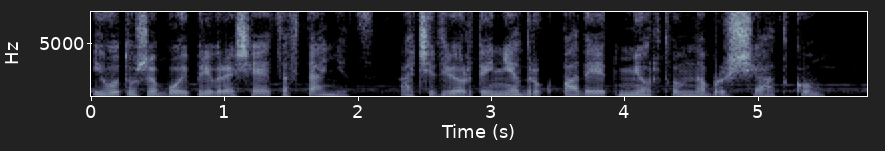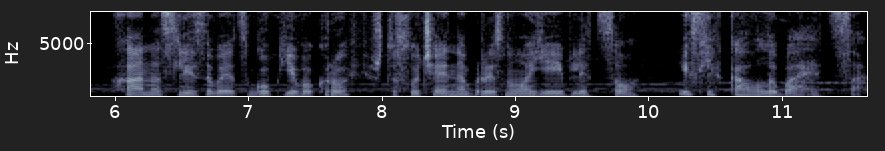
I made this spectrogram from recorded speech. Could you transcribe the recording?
И вот уже бой превращается в танец, а четвертый недруг падает мертвым на брусчатку. Хана слизывает с губ его кровь, что случайно брызнула ей в лицо – и слегка улыбается.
